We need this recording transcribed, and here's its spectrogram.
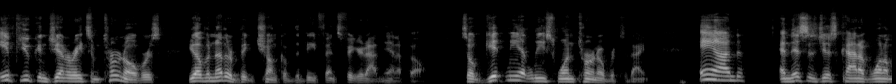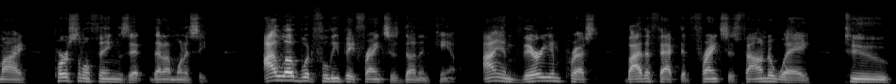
if you can generate some turnovers, you have another big chunk of the defense figured out in the NFL. So get me at least one turnover tonight. And and this is just kind of one of my personal things that that I want to see. I love what Felipe Franks has done in camp. I am very impressed by the fact that Franks has found a way to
